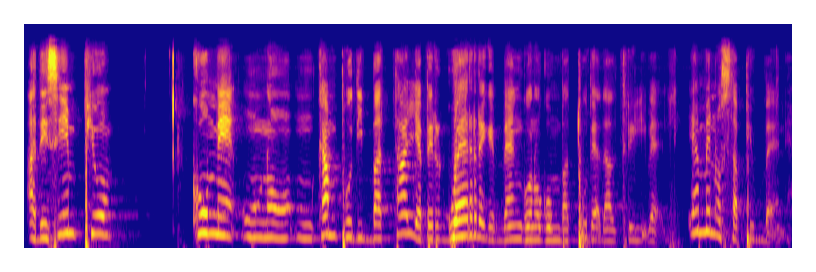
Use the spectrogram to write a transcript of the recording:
ad esempio, come uno, un campo di battaglia per guerre che vengono combattute ad altri livelli. E a me non sta più bene.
